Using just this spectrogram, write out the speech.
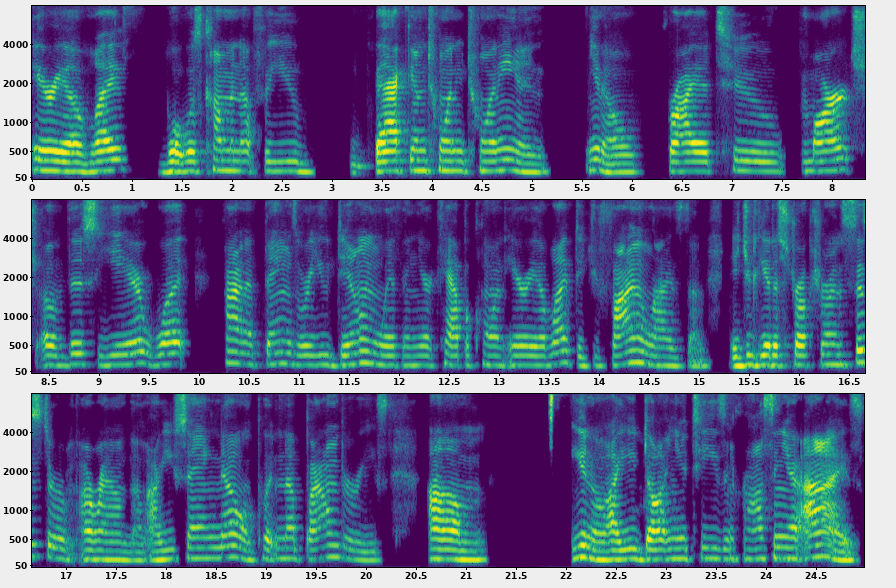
area of life, what was coming up for you back in 2020 and, you know, prior to March of this year, what kind of things were you dealing with in your Capricorn area of life? Did you finalize them? Did you get a structure and system around them? Are you saying no and putting up boundaries? Um, you know, are you dotting your T's and crossing your I's?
